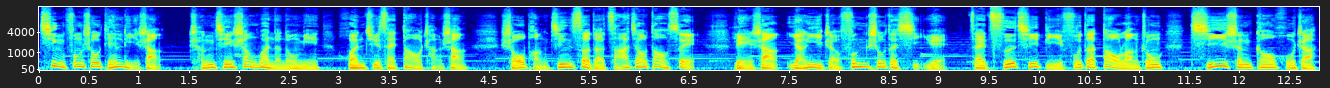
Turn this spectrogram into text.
庆丰收典礼上，成千上万的农民欢聚在稻场上，手捧金色的杂交稻穗，脸上洋溢着丰收的喜悦。在此起彼伏的稻浪中，齐声高呼着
